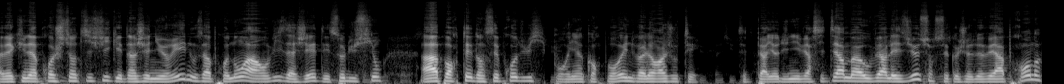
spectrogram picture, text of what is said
Avec une approche scientifique et d'ingénierie, nous apprenons à envisager des solutions à apporter dans ces produits pour y incorporer une valeur ajoutée. Cette période universitaire m'a ouvert les yeux sur ce que je devais apprendre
